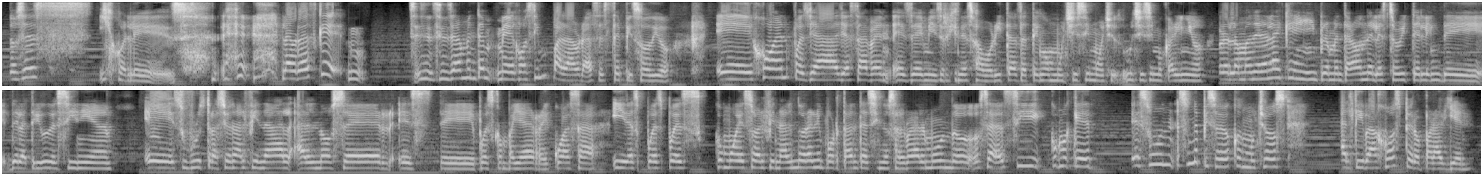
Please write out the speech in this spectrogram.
Entonces, híjoles, la verdad es que mm, sinceramente me dejó sin palabras este episodio. Eh, Joven, pues ya, ya saben, es de mis regiones favoritas, ya tengo muchísimo, muchísimo cariño. Pero la manera en la que implementaron el storytelling de, de la tribu de Cinia, eh, su frustración al final al no ser este pues compañera de Rayquaza y después pues como eso al final no era importante sino salvar al mundo. O sea sí como que es un, es un episodio con muchos altibajos pero para bien.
